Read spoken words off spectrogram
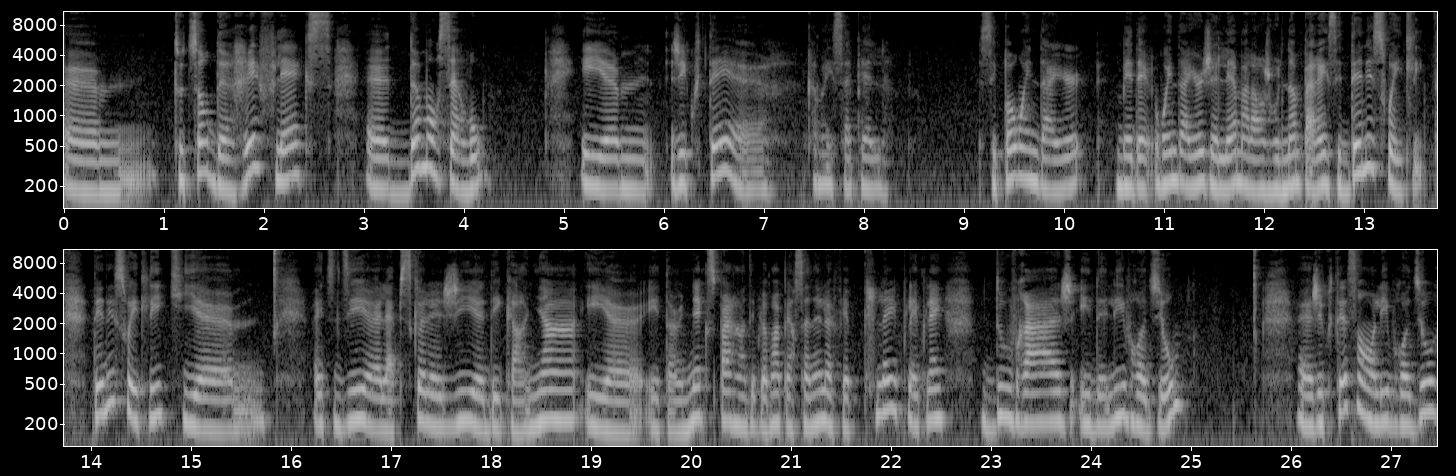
euh, toutes sortes de réflexes de mon cerveau. Et j'écoutais, comment il s'appelle? C'est pas Wayne Dyer, mais Wayne Dyer, je l'aime, alors je vous le nomme pareil, c'est Dennis Waitley. Dennis Waitley qui euh, a étudié euh, la psychologie euh, des gagnants et est un expert en développement personnel, a fait plein, plein, plein d'ouvrages et de livres audio. J'écoutais son livre audio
